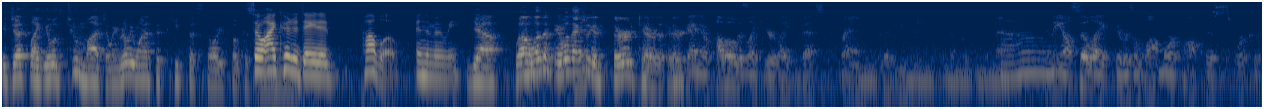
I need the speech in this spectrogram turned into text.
it just like it was too much, and we really wanted to keep the story focused. So on I could have dated Pablo in the movie. Yeah. Well, it wasn't. It was actually a third He was character. the third guy. No, Pablo was like your like best friend that you meet in the movie, and then Oh. and they also like there was a lot more office worker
